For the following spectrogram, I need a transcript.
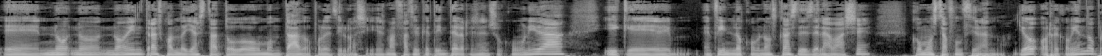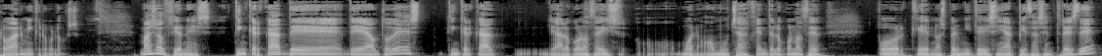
eh, no, no, no entras cuando ya está todo montado, por decirlo así. Es más fácil que te integres en su comunidad y que, en fin, lo conozcas desde la base cómo está funcionando. Yo os recomiendo probar microblogs. Más opciones. Tinkercad de, de Autodesk. Tinkercad ya lo conocéis, o, bueno, o mucha gente lo conoce porque nos permite diseñar piezas en 3D.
